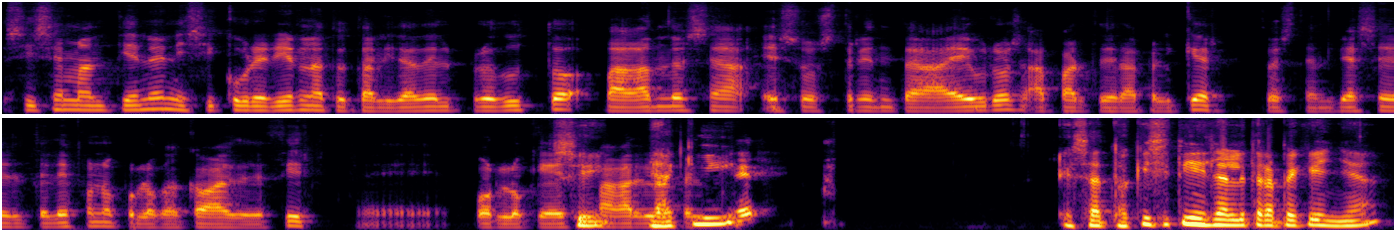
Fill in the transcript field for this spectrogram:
sí se mantienen y sí cubrirían la totalidad del producto pagando esa, esos 30 euros aparte del Apple Care. Entonces tendrías el teléfono por lo que acabas de decir, eh, por lo que es Sí, pagar el Apple aquí, Care. exacto, aquí sí tienes la letra pequeña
